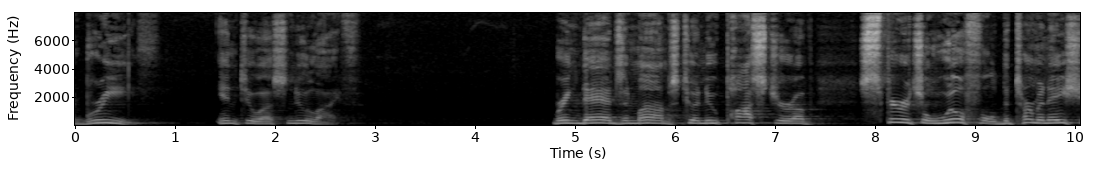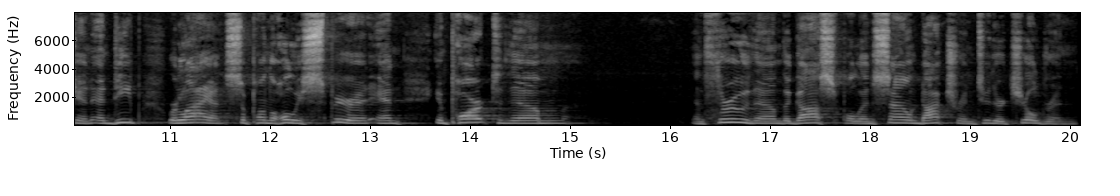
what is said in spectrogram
And breathe into us new life. Bring dads and moms to a new posture of spiritual, willful determination and deep reliance upon the Holy Spirit and impart to them and through them the gospel and sound doctrine to their children,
